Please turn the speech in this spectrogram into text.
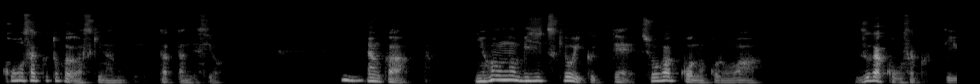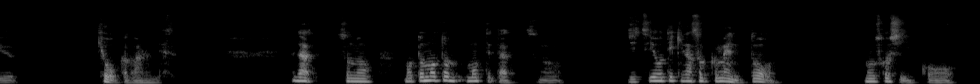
工作とかが好きなんだったんですよ。うんなんか日本の美術教育って小学校の頃は図画工作っていう教科があるんです。ただそのもともと持ってたその実用的な側面ともう少しこ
